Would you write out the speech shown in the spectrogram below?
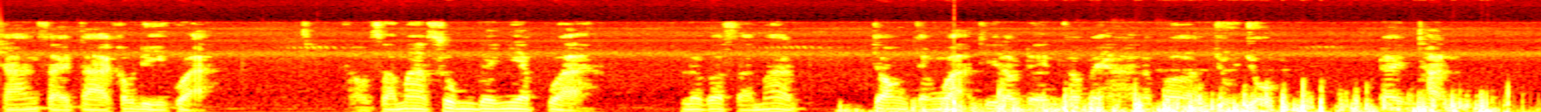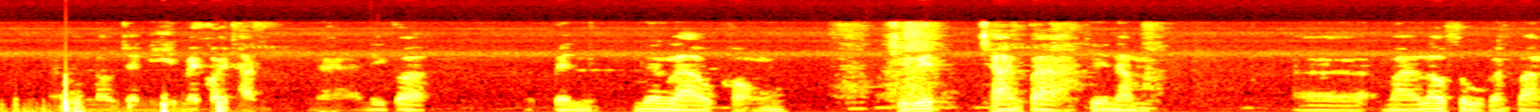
ช้างสายตาเขาดีกว่า เขาสามารถซุ่มได้เงียบกว่า แล้วก็สามารถจ้องจังหวะที่เราเดินเข้าไปหาแล้วก็จู่โจมได้ทัน จะหนีไม่ค่อยทันนะอันนี้ก็เป็นเรื่องราวของชีวิตช้างป่าที่นำมาเล่าสู่กันฟัง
